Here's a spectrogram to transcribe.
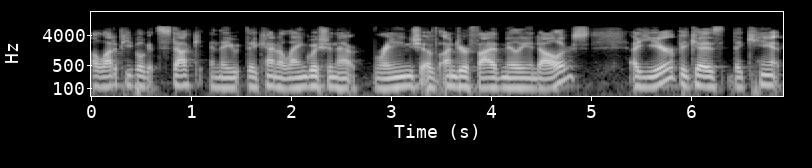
a lot of people get stuck and they they kind of languish in that range of under five million dollars a year because they can't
